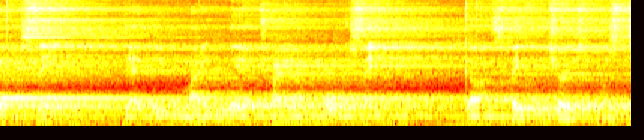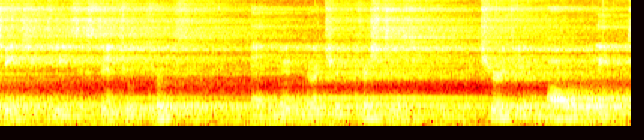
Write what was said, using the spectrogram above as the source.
over Satan, that we might live triumph over Satan. God's faithful church must teach these essential truths and nurture Christians' maturity in all believers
